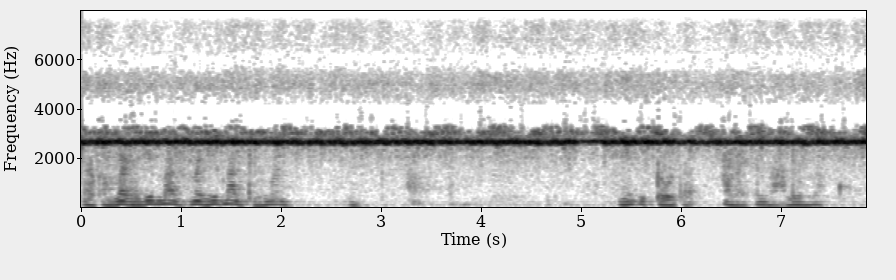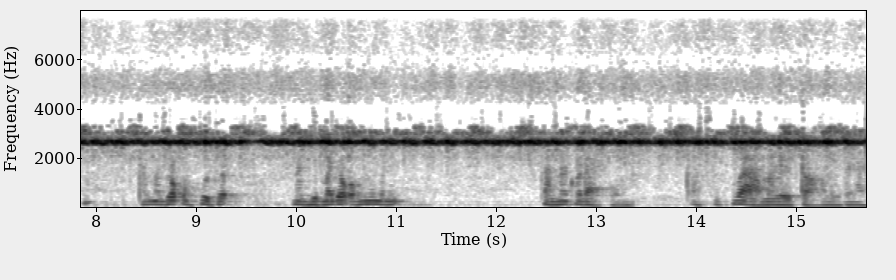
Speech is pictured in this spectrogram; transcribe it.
แล้วก็ไม่ยึดมั่น ไม่ยึดมั่นถือมั่นนี่ที่โตจะอะไรกันหนาเรื่องว่าถ้ามายกอมาพูดเยอะมาหยิบมายกองนี้มันจำไม่ก็ได้ผมก็คิดว่ามาเลยต่อเลยก็ได้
